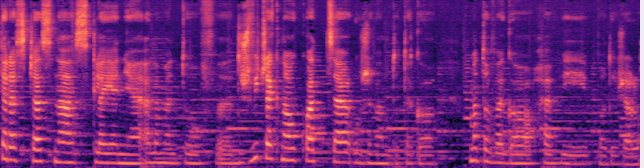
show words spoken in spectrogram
Teraz czas na sklejenie elementów y, drzwiczek na okładce. Używam do tego matowego Heavy Body Gelu.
